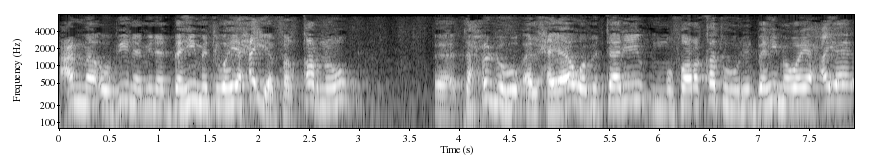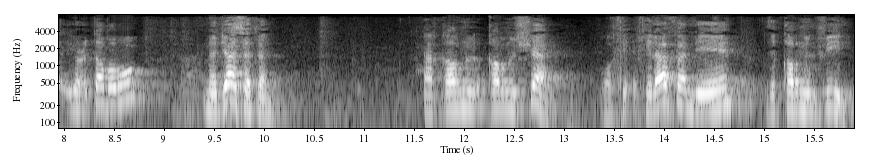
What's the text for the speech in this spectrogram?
عما أبين من البهيمة وهي حية فالقرن آه، تحله الحياة وبالتالي مفارقته للبهيمة وهي حية يعتبر نجاسة. قرن قرن الشاه وخلافا لقرن الفيل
